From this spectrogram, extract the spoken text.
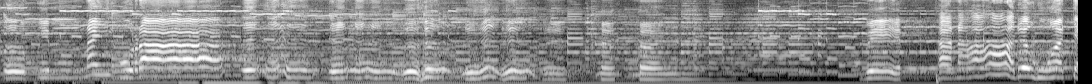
เอิบอิ่มในอุราเวทนาเดือหัวใจ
